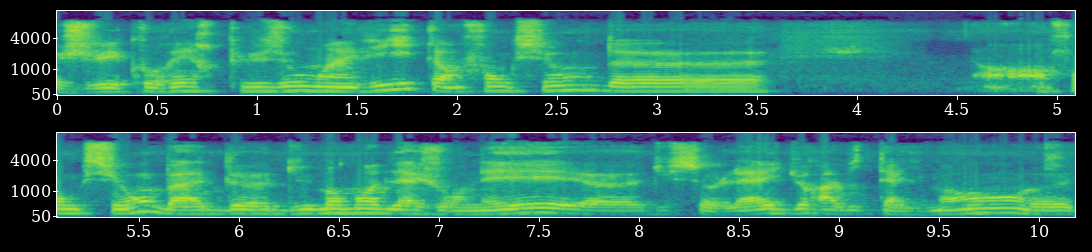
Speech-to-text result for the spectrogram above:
je vais courir plus ou moins vite en fonction de en fonction bah, du moment de la journée, euh, du soleil, du ravitaillement, euh,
